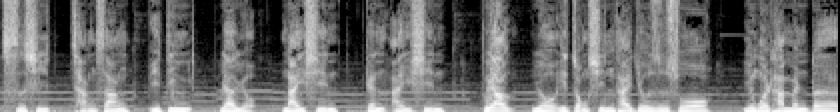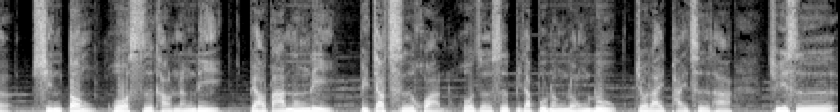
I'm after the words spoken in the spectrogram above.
实习，厂商一定要有耐心跟爱心，不要有一种心态，就是说，因为他们的行动或思考能力、表达能力。比较迟缓，或者是比较不能融入，就来排斥他。其实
